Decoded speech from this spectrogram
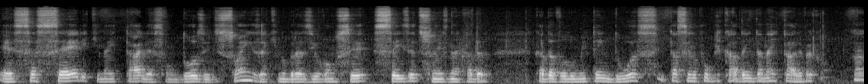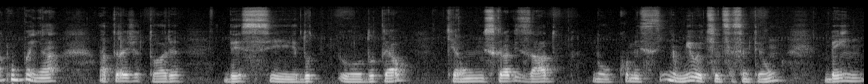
essa série, que na Itália são 12 edições, aqui no Brasil vão ser 6 edições, né, cada, cada volume tem duas e está sendo publicado ainda na Itália. Vai acompanhar a trajetória desse do, do que é um escravizado no comecinho 1861, bem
